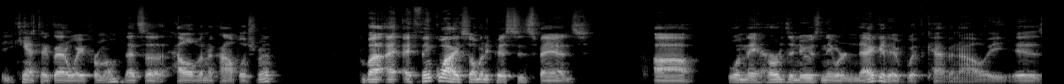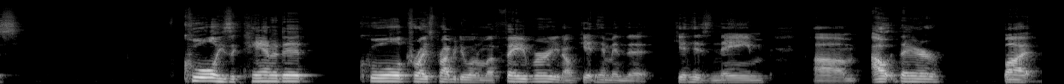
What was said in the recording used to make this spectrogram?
You can't take that away from him. That's a hell of an accomplishment. But I, I think why so many Pistons fans uh, when they heard the news and they were negative with Kevin Ollie is cool. He's a candidate. Cool. Troy's probably doing him a favor. You know, get him in the get his name um, out there. But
